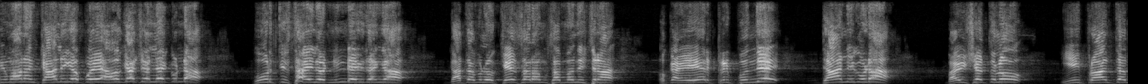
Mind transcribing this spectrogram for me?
విమానం ఖాళీగా పోయే అవకాశం లేకుండా పూర్తి స్థాయిలో నిండే విధంగా గతంలో కేసరం సంబంధించిన ఒక ఎయిర్ ట్రిప్ ఉంది. దాన్ని కూడా భవిష్యత్తులో ఈ ప్రాంతం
